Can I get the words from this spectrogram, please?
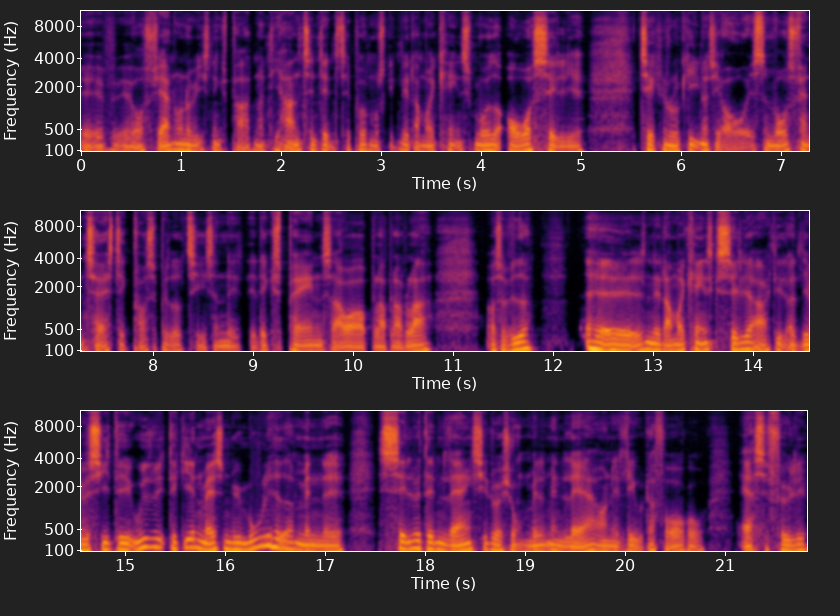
øh, øh vores fjernundervisningspartner, de har en tendens til på måske en lidt amerikansk måde at oversælge teknologien og sige, oh, it's the most fantastic possibilities, and it, it expands our bla bla bla, og så videre øh, sådan lidt amerikansk sælgeragtigt, og jeg vil sige, det, udv- det giver en masse nye muligheder, men øh, selve den læringssituation mellem en lærer og en elev, der foregår, er selvfølgelig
